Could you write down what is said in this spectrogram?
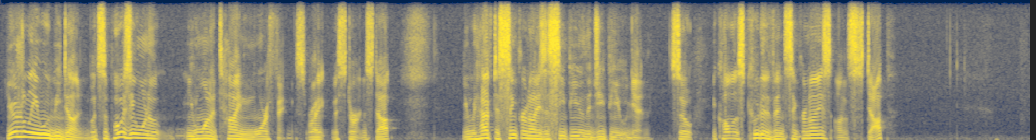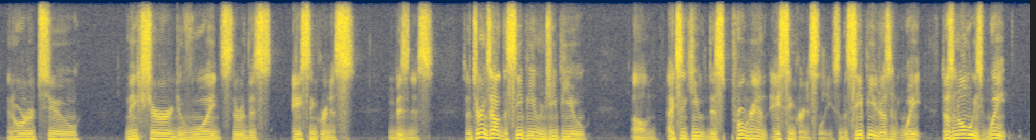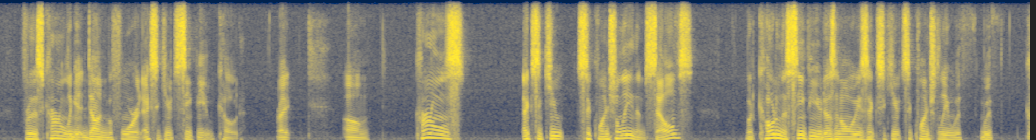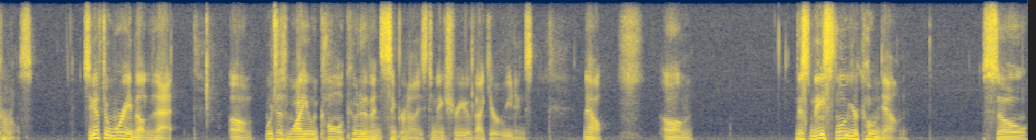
Usually it would be done, but suppose you want to you want to time more things, right, with start and stop. You would have to synchronize the CPU and the GPU again. So you call this CUDA event synchronize on stop in order to make sure to avoid sort of this asynchronous business. So it turns out the CPU and GPU um, execute this program asynchronously. So the CPU doesn't wait, doesn't always wait for this kernel to get done before it executes CPU code, right? Um, kernels execute sequentially themselves, but code in the CPU doesn't always execute sequentially with, with kernels. So you have to worry about that, um, which is why you would call CUDA events synchronized to make sure you have accurate readings. Now, um, this may slow your code down. So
